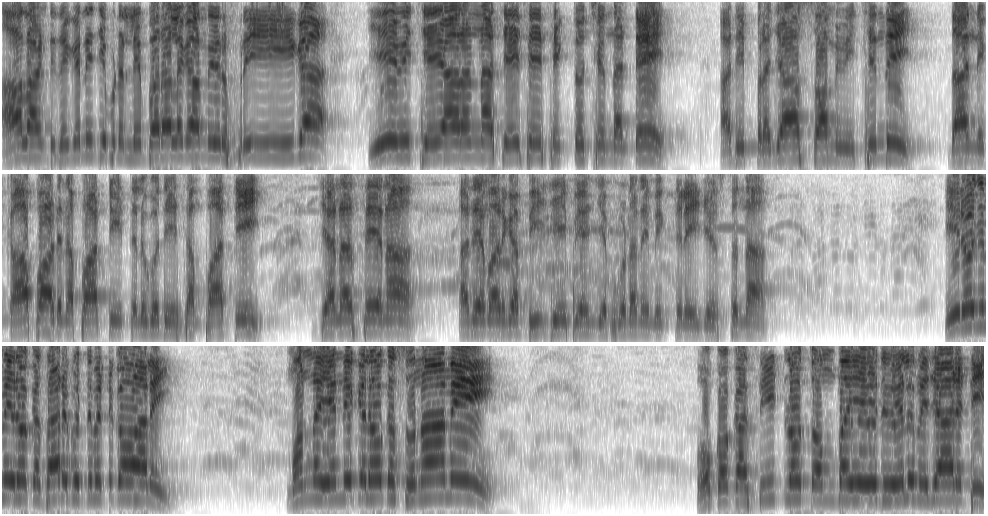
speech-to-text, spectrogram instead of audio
అలాంటి దగ్గర నుంచి ఇప్పుడు లిబరల్గా మీరు ఫ్రీగా ఏమి చేయాలన్నా చేసే శక్తి వచ్చిందంటే అది ప్రజాస్వామ్యం ఇచ్చింది. దాన్ని కాపాడిన పార్టీ తెలుగుదేశం పార్టీ జనసేన అదే మరిగా బీజేపీ అని చెప్పి కూడా నేను మీకు తెలియజేస్తున్నా. ఈరోజు మీరు ఒకసారి గుర్తుపెట్టుకోవాలి. మొన్న ఎన్నికలో ఒక సునామీ. ఒక్కొక్క సీట్లో తొంభై ఐదు వేలు మెజారిటీ.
